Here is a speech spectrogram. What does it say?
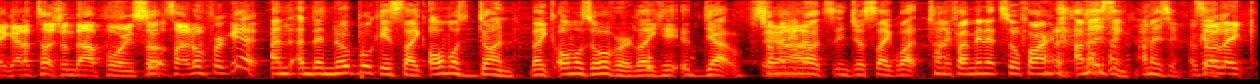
I gotta touch on that point, so, So- so I don't forget. and, and the notebook is like almost done like almost over like yeah so many notes in just like what 25 minutes so far amazing amazing okay So like,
